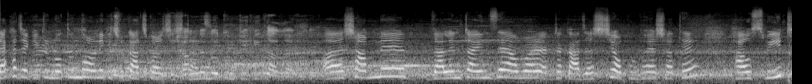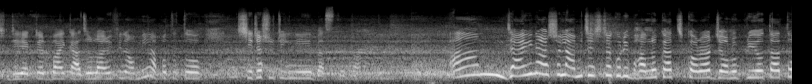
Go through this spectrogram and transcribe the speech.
দেখা যাক একটু নতুন ধরনের কিছু কাজ করার চেষ্টা সামনে। নতুন কি কি কাজ আছে? সামনে ভ্যালেন্টাইন্সে আমার একটা কাজ আসছে অপূর্ব ভাইয়ের সাথে house sweet directed by Kajal Arefin আমি। আপাতত সেটা শুটিং নিয়ে ব্যস্ততা। জানি না আসলে আমি চেষ্টা করি ভালো কাজ করার। জনপ্রিয়তা তো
